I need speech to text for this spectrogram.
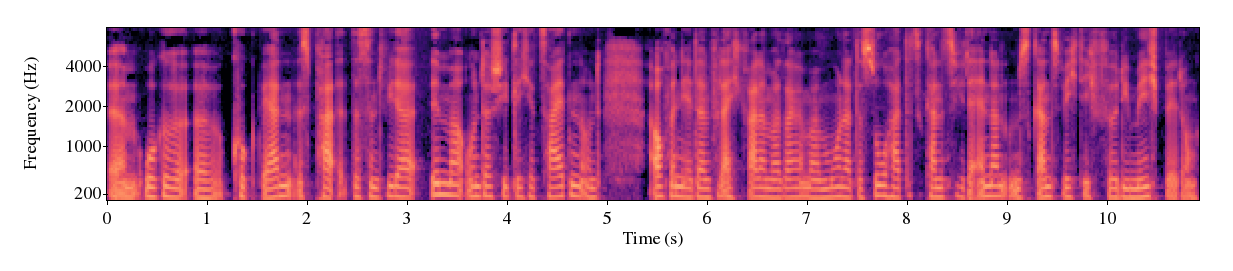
ähm, Uhr geguckt werden. Es, das sind wieder immer unterschiedliche Zeiten. Und auch wenn ihr dann vielleicht gerade mal, sagen wir mal, einen Monat das so hattet, kann es sich wieder ändern und ist ganz wichtig für die Milchbildung.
